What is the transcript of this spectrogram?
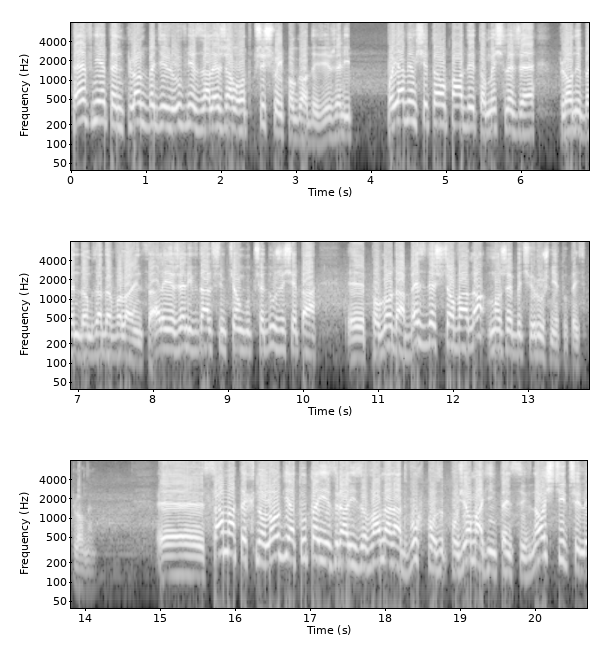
pewnie ten plon będzie również zależał od przyszłej pogody. Jeżeli pojawią się te opady, to myślę, że plony będą zadowalające, ale jeżeli w dalszym ciągu przedłuży się ta pogoda bezdeszczowa, no może być różnie tutaj z plonem. E, Sama technologia tutaj jest realizowana na dwóch poz- poziomach intensywności, czyli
